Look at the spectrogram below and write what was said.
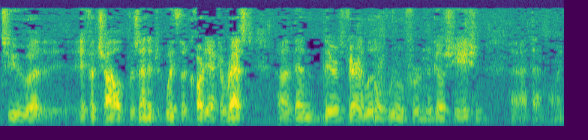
to if a child presented with a cardiac arrest, then there's very little room for negotiation at that point.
